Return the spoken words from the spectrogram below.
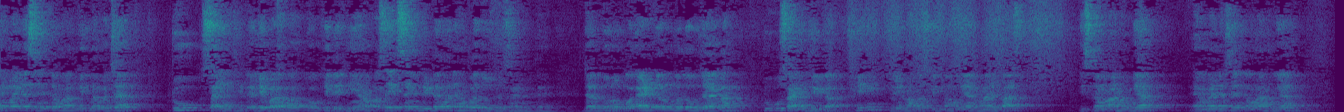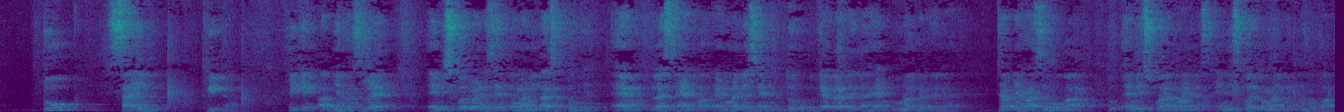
एम माइनस एन का मान कितना बचा? टू साइन थीटा के बराबर। तो देखिए, यहाँ पास एक साइन थीटा और यहाँ पर दूसरा साइन थीटा है। जब दोनों को ऐड करूँगा तो हो जाएगा टू साइन थीटा ठीक है? तो यहाँ पास कितना हो गया हमारे पास? इसका मान हो गया एम माइनस एन का मान हो गया टू साइन थीटा। ठीक है, अब यहाँ से मैं एम स्क्वायर माइनस एन का मान निकाल सकता हूँ। एम प्लस एन और एम माइनस एन दोनों को क्या कर देना है? गुना कर देना है। जब यहाँ से होगा तो M square minus N square का मान कितना होगा?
